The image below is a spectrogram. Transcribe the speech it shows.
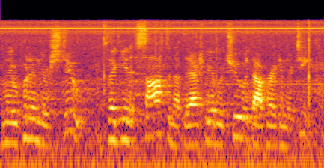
And they would put it in their stew they get it soft enough they'd actually be able to chew it without breaking their teeth.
